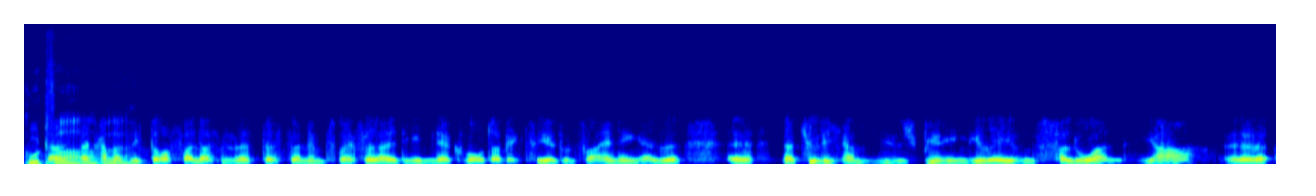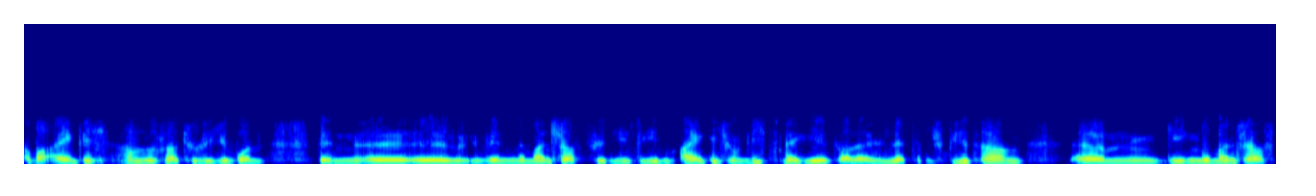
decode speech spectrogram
gut da, war. Da kann man sich darauf verlassen, dass das dann im Zweifel halt eben der Quarterback zählt. Und vor allen Dingen, also äh, natürlich haben sie dieses Spiel gegen die Ravens verloren, ja, äh, aber eigentlich haben sie es natürlich gewonnen. Denn äh, äh, wenn eine Mannschaft, für die es eben eigentlich um nichts mehr geht, gerade in den letzten Spieltagen, ähm, gegen eine Mannschaft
